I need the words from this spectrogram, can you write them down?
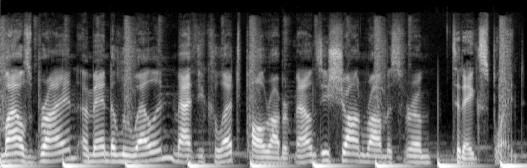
Miles Bryan, Amanda Llewellyn, Matthew Collette, Paul Robert Mounsey, Sean Rameswaram, Today Explained.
